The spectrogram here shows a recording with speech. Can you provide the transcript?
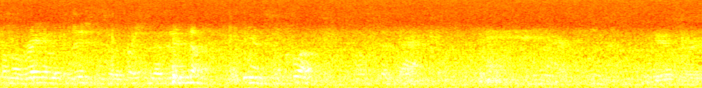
from a regular position so the person doesn't end up being so close. I'll step back. Yes, sir.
